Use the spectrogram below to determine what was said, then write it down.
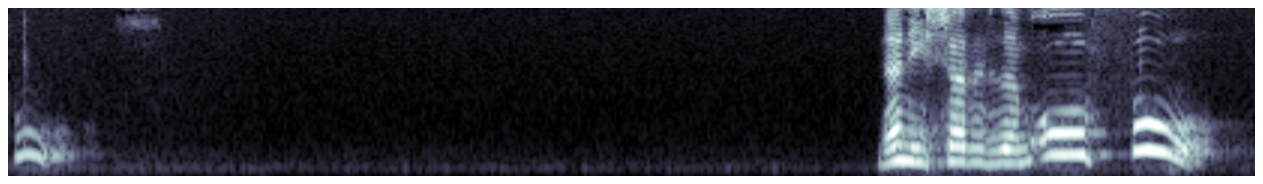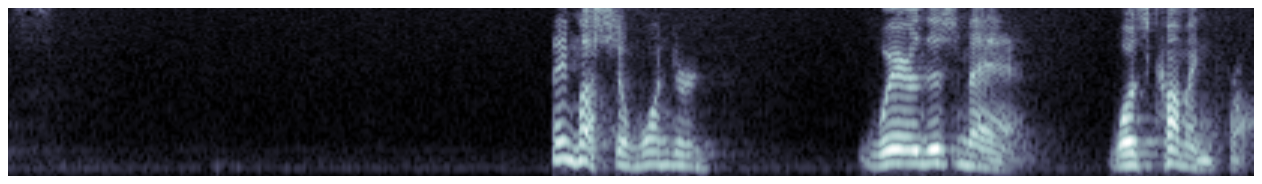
fools. Then he said unto them, O fools! They must have wondered where this man was coming from.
